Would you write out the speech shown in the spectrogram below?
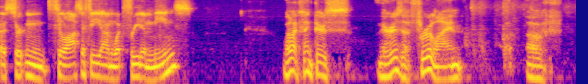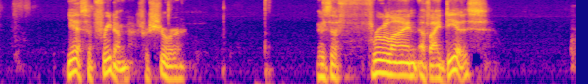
a certain philosophy on what freedom means? Well, I think there's there is a through line of Yes, of freedom for sure. There's a through line of ideas. You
